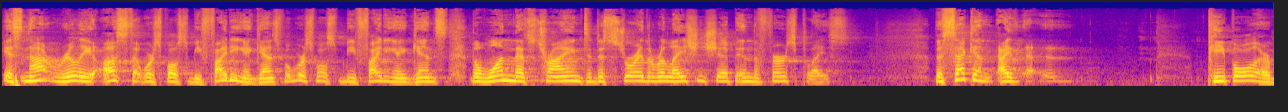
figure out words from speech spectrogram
it's not really us that we're supposed to be fighting against, but we're supposed to be fighting against the one that's trying to destroy the relationship in the first place. The second, I, people or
